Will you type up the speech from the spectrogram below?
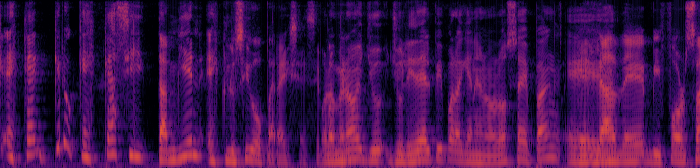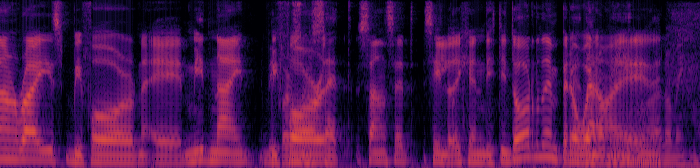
es creo que es casi también exclusivo para ella. ese Por lo menos Ju- Julie Delpy, para quienes no lo sepan, Eh, eh, las de Before Sunrise, Before eh, Midnight, Before Before, Sunset. Sunset. Sí, lo dije en distinto orden, pero Da bueno. lo mismo, eh, da lo mismo.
